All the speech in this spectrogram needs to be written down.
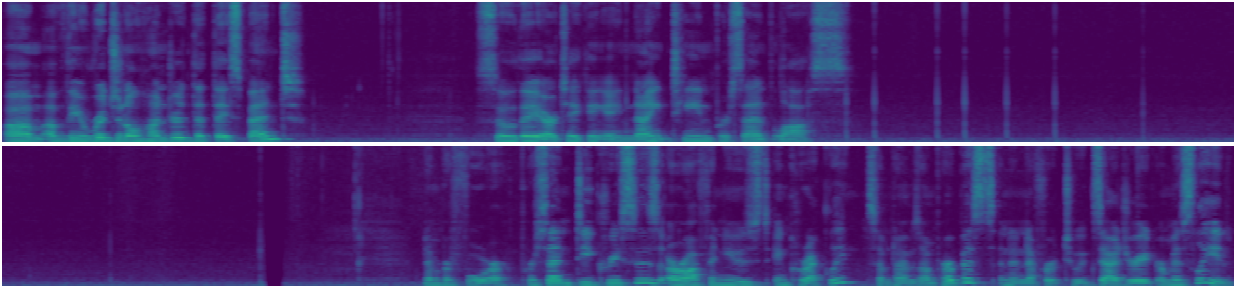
Um, of the original 100 that they spent. So they are taking a 19% loss. Number four, percent decreases are often used incorrectly, sometimes on purpose, in an effort to exaggerate or mislead.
